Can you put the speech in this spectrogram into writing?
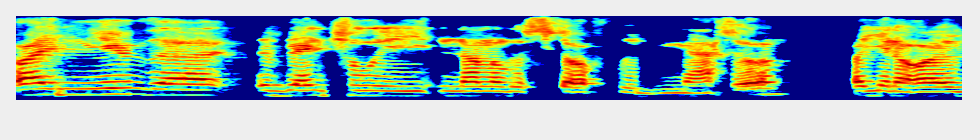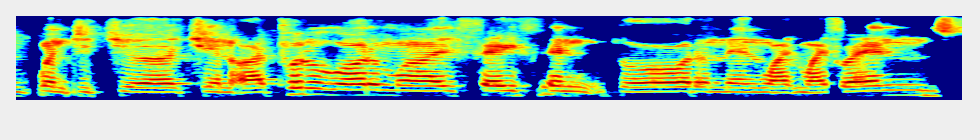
I knew that eventually none of the stuff would matter you know, I went to church and I put a lot of my faith in God and then like my friends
